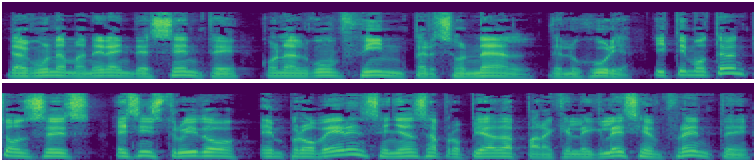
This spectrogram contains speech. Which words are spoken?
de alguna manera indecente con algún fin personal de lujuria. Y Timoteo entonces es instruido en proveer enseñanza apropiada para que la iglesia enfrente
